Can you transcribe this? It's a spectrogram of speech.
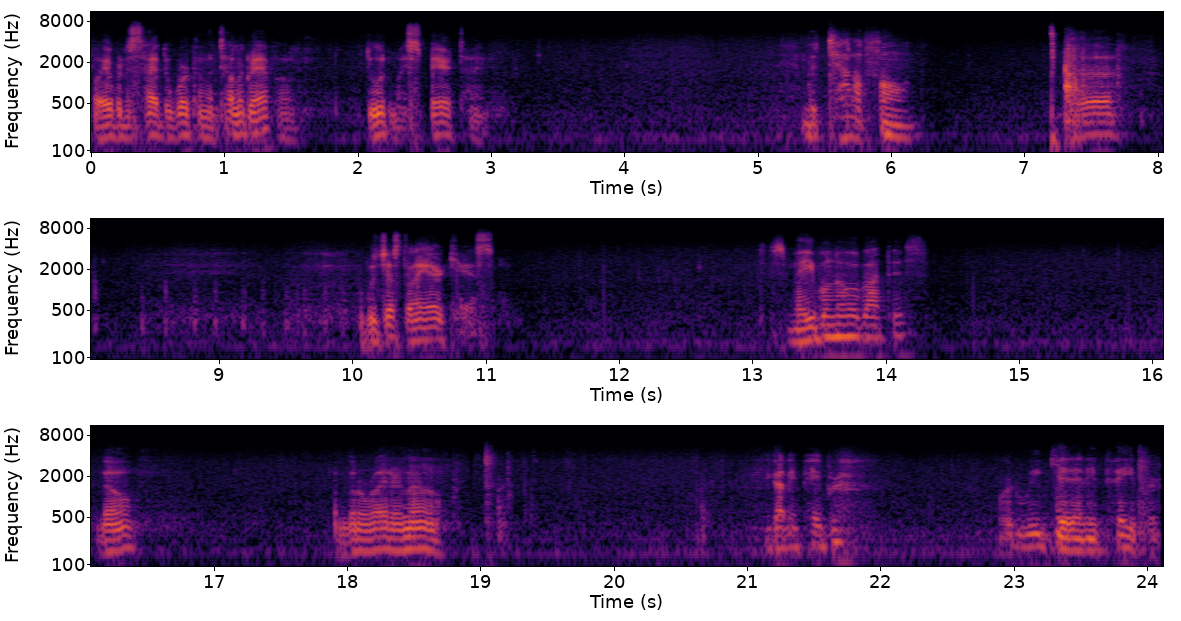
If I ever decide to work on the telegraph, I'll do it in my spare time. And the telephone? Uh, it was just an air castle. Does Mabel know about this? No. I'm gonna write her now. You got any paper? Where'd we get any paper?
